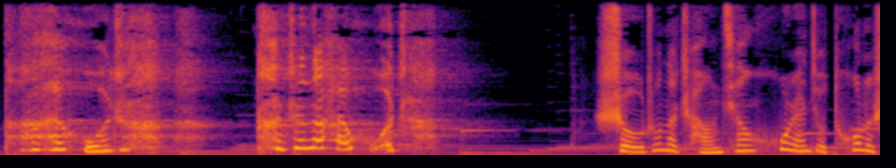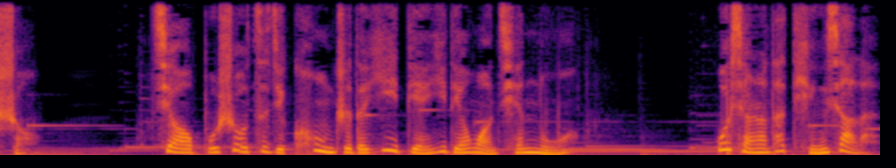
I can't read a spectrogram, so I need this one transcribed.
他还活着。他真的还活着，手中的长枪忽然就脱了手，脚不受自己控制的一点一点往前挪。我想让他停下来，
